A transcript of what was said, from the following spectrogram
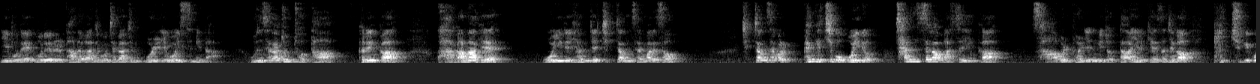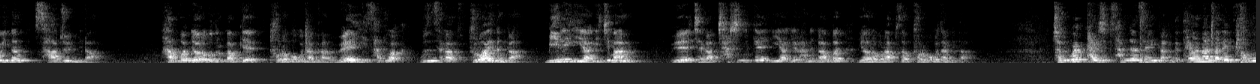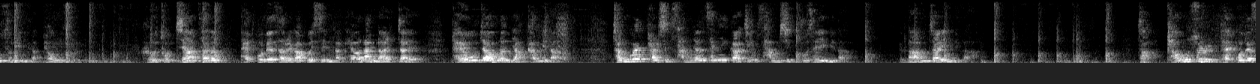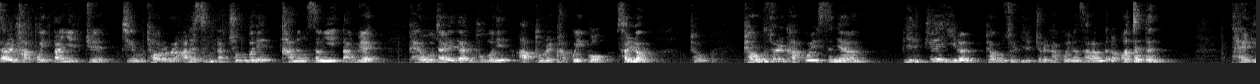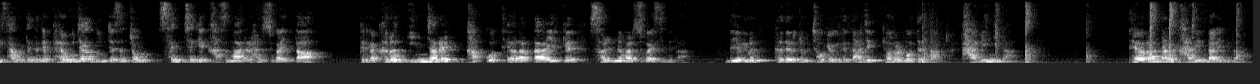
이분의 의뢰를 받아가지고 제가 지금 올리고 있습니다. 운세가 좀 좋다. 그러니까 과감하게 오히려 현재 직장생활에서 직장생활 팽개치고 오히려 찬스가 왔으니까 사업을 벌리는 게 좋다. 이렇게 해서 제가 부추기고 있는 사주입니다. 한번 여러분들과 함께 풀어보고자 합니다. 왜 이 사주가 운세가 들어와 있는가? 미래 이야기지만 왜 제가 자신있게 이야기를 하는가 한번 여러분 앞서 풀어보고자 합니다. 1983년생입니다. 근데 태어난 날이 병술입니다. 병술. 그 좋지 않다는 백호대사를 갖고 있습니다. 태어난 날짜에. 배우자후는 약합니다. 1983년생이니까 지금 39세입니다. 남자입니다. 자, 병술 백호대사를 갖고 있다. 일주에. 지금 결혼을 안 했습니다. 충분히 가능성이 있다. 왜? 배우자에 대한 부분이 아픔을 갖고 있고 설령 병, 병수를 갖고 있으면 일주에 이런 병술 일주를 갖고 있는 사람들은 어쨌든 대기 상태 등 배우자 문제에서는 좀 생채기 가슴앓이를 할 수가 있다. 그러니까 그런 인자를 갖고 태어났다 이렇게 설명할 수가 있습니다. 근데 여기는 그대로 좀 적용이 됐다. 아직 결혼을 못했다. 갑인이다. 태어난 달은 갑인달입니다.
